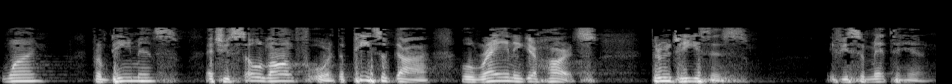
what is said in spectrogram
one, from demons, that you so long for, the peace of God will reign in your hearts through Jesus if you submit to Him.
